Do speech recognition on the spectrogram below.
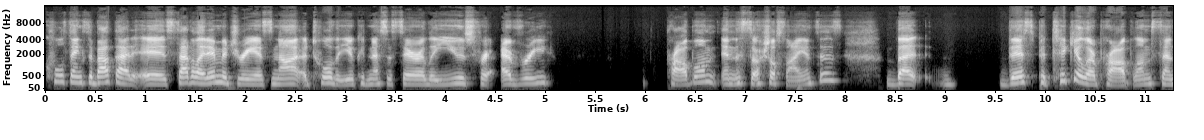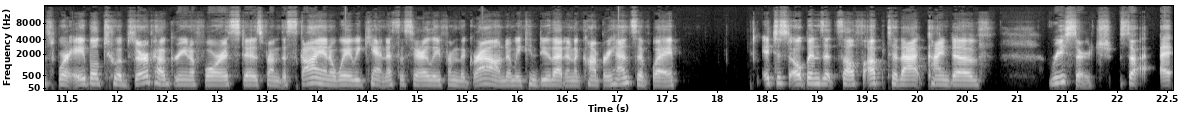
cool things about that is satellite imagery is not a tool that you could necessarily use for every problem in the social sciences, but this particular problem, since we're able to observe how green a forest is from the sky in a way we can't necessarily from the ground, and we can do that in a comprehensive way, it just opens itself up to that kind of research. So I,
